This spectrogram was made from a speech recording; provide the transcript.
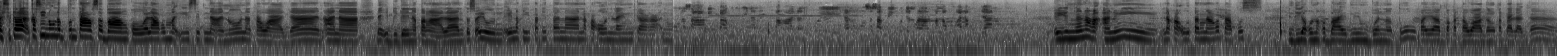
Kasi, ka, kasi nung nagpunta ako sa bangko, wala akong maisip na ano, na tawagan, ah, na, na ibigay na pangalan. Tapos ayun, eh nakita kita na naka-online ka, ano. Sa akin bago ko inano yung pangalan ko eh. Ano mo sasabihin ko dyan? Wala naman akong alam dyan. Eh yun nga, naka, ano eh, nakautang na ako tapos hindi ako nakabayad ngayong buwan na to. Kaya baka tawagan ka talaga.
